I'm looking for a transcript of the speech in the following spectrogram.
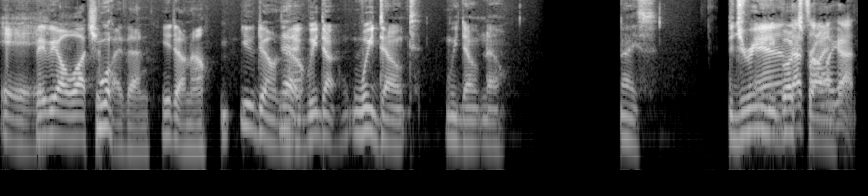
Maybe I'll watch it Wha- by then. You don't know. You don't No, know. we don't. We don't. We don't know. Nice. Did you read And any books, that's all Brian? I got.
